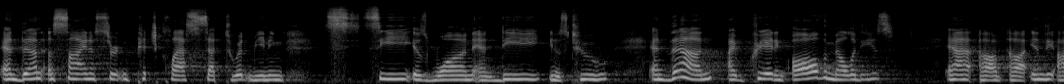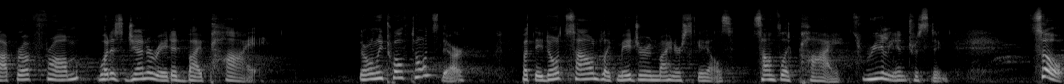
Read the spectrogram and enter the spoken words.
and then assign a certain pitch class set to it, meaning C is one and D is two. And then I'm creating all the melodies in the opera from what is generated by pi. There are only 12 tones there, but they don't sound like major and minor scales. Sounds like pi. It's really interesting. So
